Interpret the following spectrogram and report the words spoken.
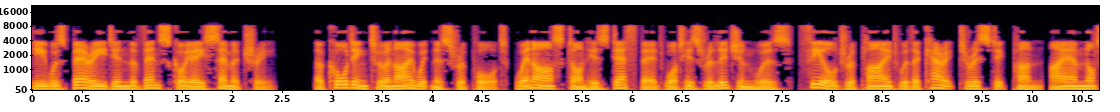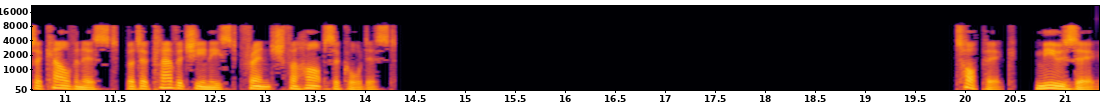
He was buried in the Vvedenskoye Cemetery. According to an eyewitness report, when asked on his deathbed what his religion was, Field replied with a characteristic pun, I am not a Calvinist, but a claveciniste French for harpsichordist. Music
